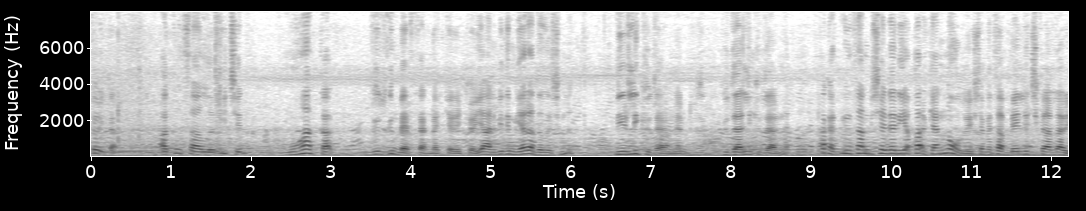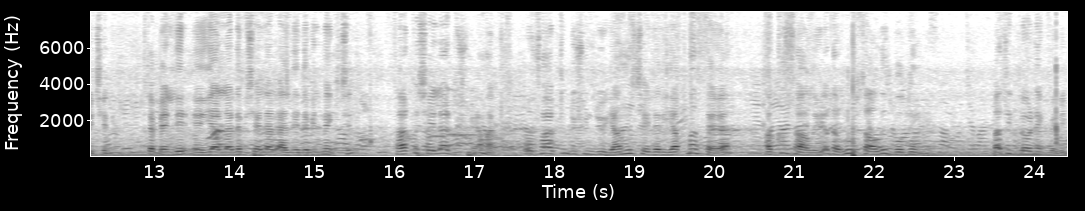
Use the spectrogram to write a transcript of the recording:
Çocuklar, akıl sağlığı için muhakkak düzgün beslenmek gerekiyor. Yani bizim yaratılışımız birlik üzerine, güzellik üzerine. Fakat insan bir şeyleri yaparken ne oluyor? İşte mesela belli çıkarlar için, işte belli e, yerlerde bir şeyler elde edebilmek için farklı şeyler düşünüyor ama o farklı düşündüğü yanlış şeyleri yapmazsa eğer akıl sağlığı ya da ruh sağlığı bozulmuyor. Basit bir örnek vereyim.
